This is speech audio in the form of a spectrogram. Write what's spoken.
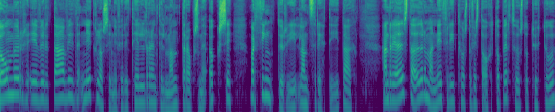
Dómur yfir Davíð Niklósinni fyrir tilraun til mandráps með öksi var þingdur í landsrétti í dag. Hann réðist að öðrum manni 31. oktober 2020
